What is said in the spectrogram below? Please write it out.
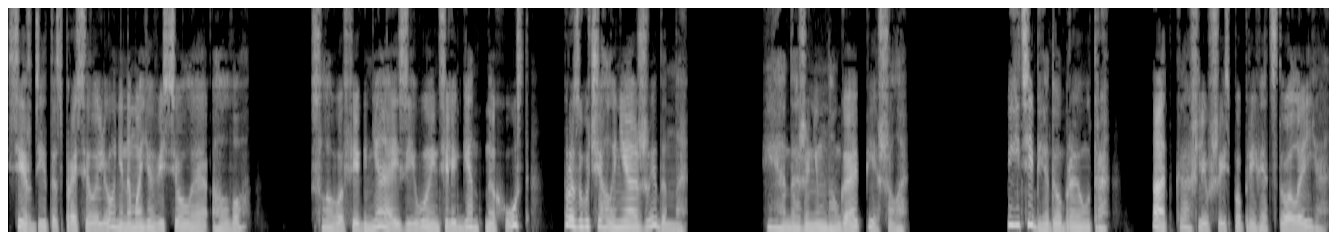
Сердито спросила Лёня на мое веселое алло. Слово фигня из его интеллигентных уст прозвучало неожиданно. Я даже немного опешила. И тебе доброе утро, откашлившись, поприветствовала я.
